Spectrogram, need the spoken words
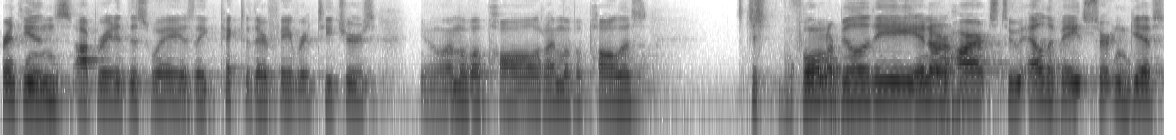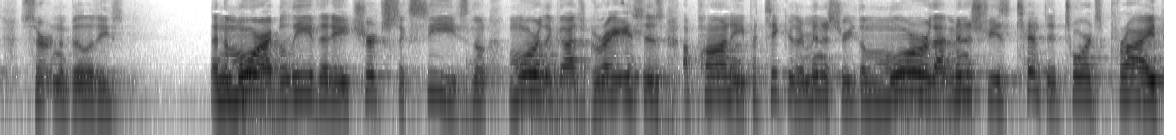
Corinthians operated this way as they picked their favorite teachers. You know, I'm of Paul I'm of Apollos. It's just vulnerability in our hearts to elevate certain gifts, certain abilities. And the more I believe that a church succeeds, the more that God's grace is upon a particular ministry, the more that ministry is tempted towards pride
